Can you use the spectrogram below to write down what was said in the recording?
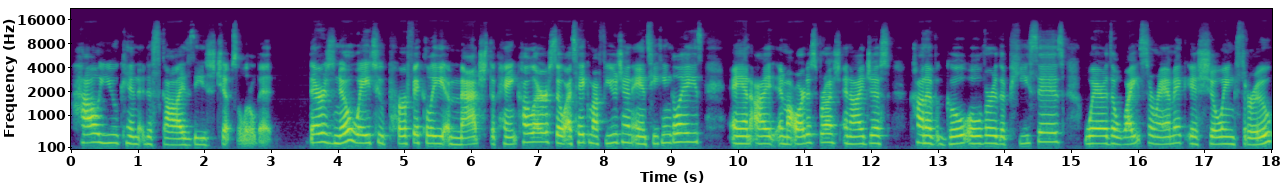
how you can disguise these chips a little bit. There's no way to perfectly match the paint color, so I take my Fusion Antiquing Glaze and I and my artist brush and I just kind of go over the pieces where the white ceramic is showing through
